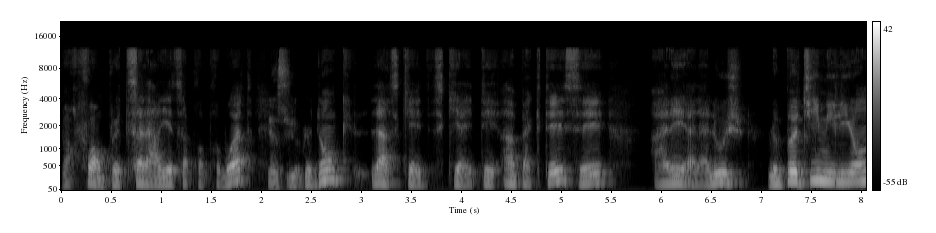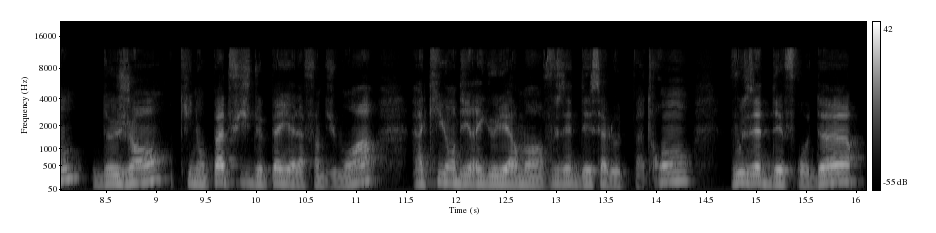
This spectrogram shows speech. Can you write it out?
Parfois, on peut être salarié de sa propre boîte. bien Et sûr, que donc, là, ce qui a, ce qui a été impacté, c'est, aller à la louche, le petit million de gens qui n'ont pas de fiche de paye à la fin du mois, à qui on dit régulièrement, vous êtes des salauds de patrons, vous êtes des fraudeurs,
